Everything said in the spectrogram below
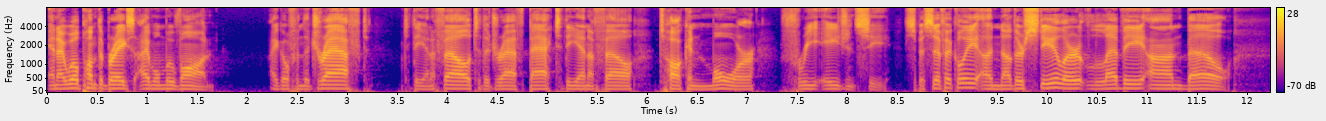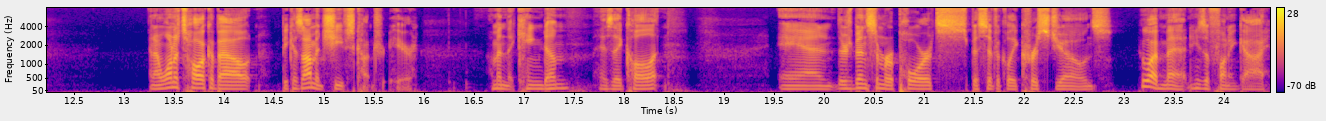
And I will pump the brakes. I will move on. I go from the draft to the NFL, to the draft, back to the NFL, talking more free agency. Specifically, another Steeler, Le'Veon Bell. And I want to talk about, because I'm in Chiefs country here, I'm in the kingdom, as they call it. And there's been some reports, specifically Chris Jones, who I've met. He's a funny guy.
